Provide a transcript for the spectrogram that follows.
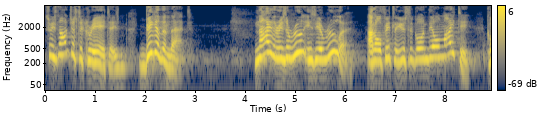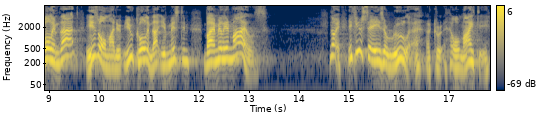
So he's not just a creator, he's bigger than that. Neither is, a rule, is he a ruler. Adolf Hitler used to call him the Almighty. Call him that, he is Almighty. If you call him that, you've missed him by a million miles. No, if you say he's a ruler, a Almighty,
